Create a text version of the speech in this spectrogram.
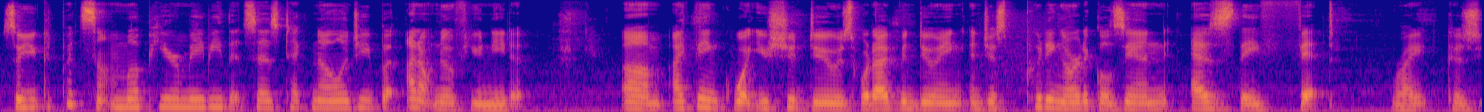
So you could put something up here maybe that says technology, but I don't know if you need it. Um, I think what you should do is what I've been doing and just putting articles in as they fit, right? Because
